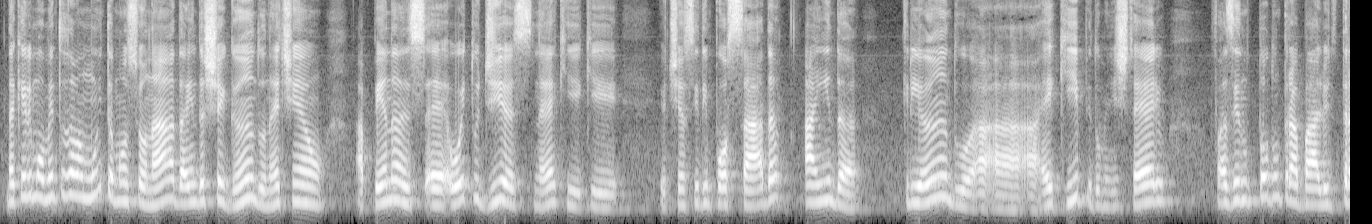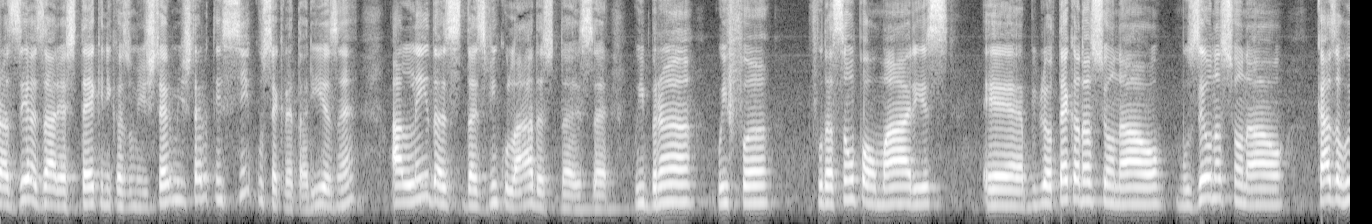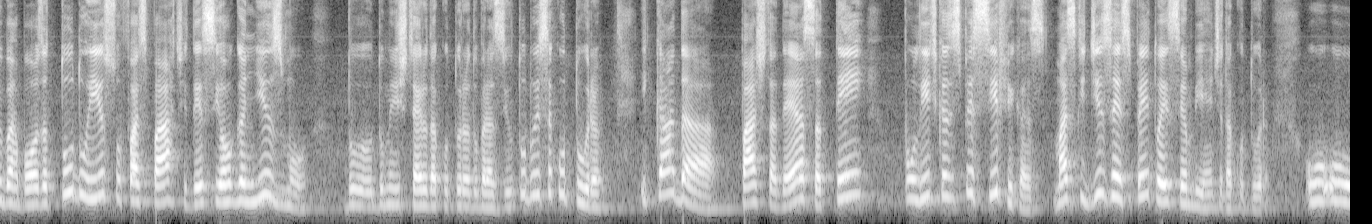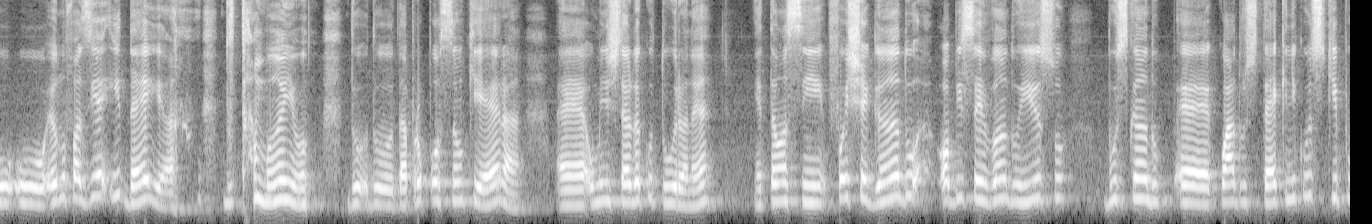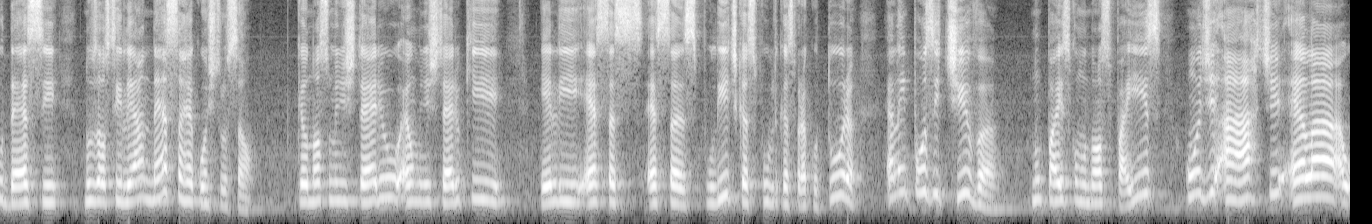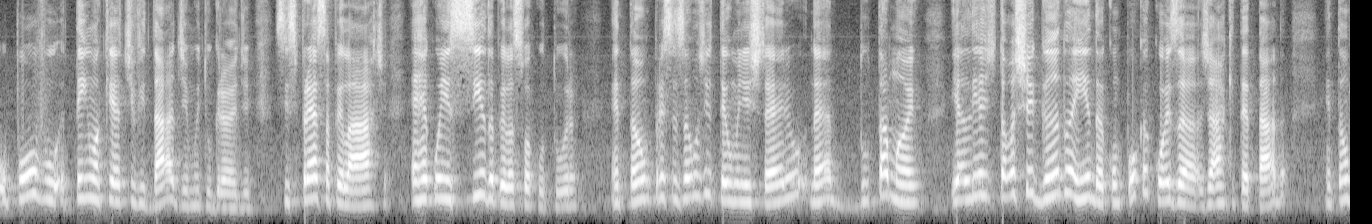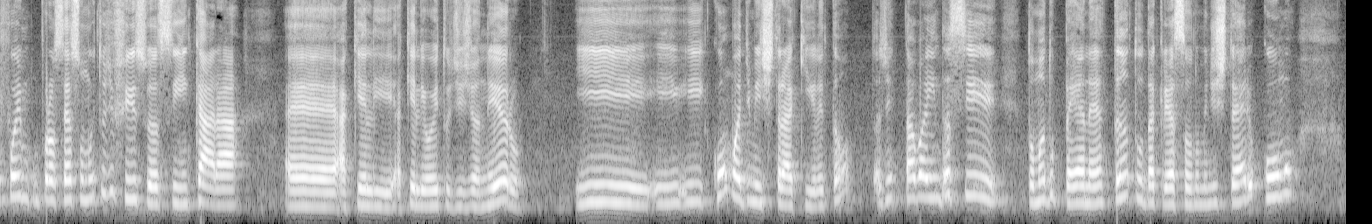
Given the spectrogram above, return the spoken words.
Naquele momento eu estava muito emocionada, ainda chegando, né? Tinham apenas é, oito dias né, que, que eu tinha sido empossada, ainda criando a, a, a, equipe do Ministério, fazendo todo um trabalho de trazer as áreas técnicas do Ministério. O Ministério tem cinco secretarias, né? além das, das vinculadas, das, é, o IBRAM, o IFAM, Fundação Palmares, é, Biblioteca Nacional, Museu Nacional, Casa Rui Barbosa, tudo isso faz parte desse organismo do, do Ministério da Cultura do Brasil. Tudo isso é cultura. E cada pasta dessa tem políticas específicas, mas que diz respeito a esse ambiente da cultura. O, o, o eu não fazia ideia do tamanho, do, do, da proporção que era é, o Ministério da Cultura, né? Então, assim, foi chegando, observando isso, buscando é, quadros técnicos que pudesse nos auxiliar nessa reconstrução. Porque o nosso ministério é um ministério que ele, essas, essas políticas públicas para a cultura, ela é impositiva num país como o nosso país, onde a arte, ela, o povo tem uma criatividade muito grande, se expressa pela arte, é reconhecida pela sua cultura. Então, precisamos de ter um ministério né, do tamanho. E ali a gente estava chegando ainda, com pouca coisa já arquitetada. Então, foi um processo muito difícil assim encarar é, aquele, aquele 8 de janeiro e, e, e como administrar aquilo. Então, a gente estava ainda se tomando pé, né? Tanto da criação do ministério como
